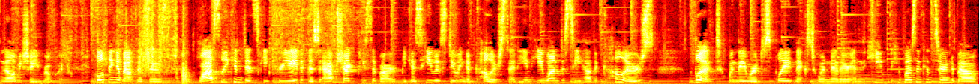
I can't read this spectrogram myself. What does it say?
now let me show you real quick. Cool thing about this is Wassily Kandinsky created this abstract piece of art because he was doing a color study and he wanted to see how the colors looked when they were displayed next to one another and he, he wasn't concerned about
